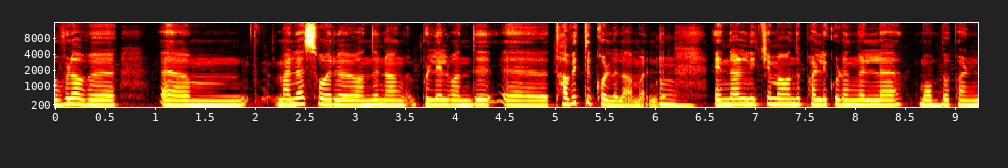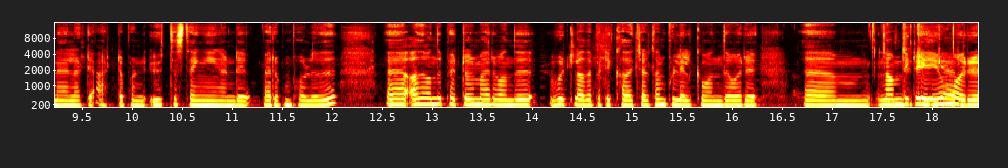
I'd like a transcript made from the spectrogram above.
எவ்வளவு மனசோர்வை வந்து நாங்கள் பிள்ளைகள் வந்து அஹ், தவிர்த்து கொள்ளலாம் என்னால் நிச்சயமாக வந்து பள்ளிக்கூடங்களில் மொப்பை பண்ண இல்லாட்டி அட்டை பண்ண யூத்த ஸ்தங்கிங்கண்டு வரும் பொழுது அது வந்து பெற்றோர் மாதிரி வந்து வீட்டில் அதை பற்றி கதைச்சால் தான் பிள்ளைகளுக்கு வந்து ஒரு நம்பிக்கையும் ஒரு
